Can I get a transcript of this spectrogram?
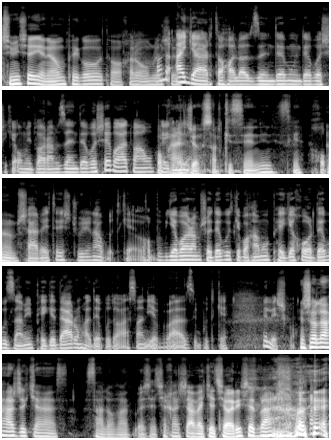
چی میشه؟ یعنی همون پگو تا آخر عمرش حالا اگر تا حالا زنده مونده باشه که امیدوارم زنده باشه باید با همون خب پگو 50 سال که سنی نیست که. خب شرایطش جوری نبود که. خب یه بارم شده بود که با همون پگه خورده بود زمین پگه در اومده بود و اصلا یه وضعی بود که ولش کن. ان هر جا که هست. سلامت باشه. چقدر شبکه چاری شد برنامه.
